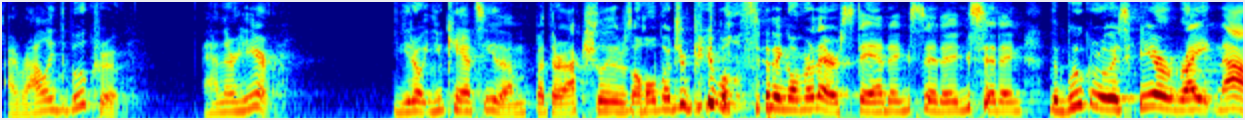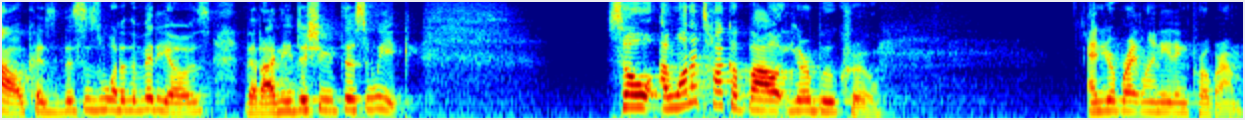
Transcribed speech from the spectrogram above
I rallied the Boo Crew, and they're here. You know, you can't see them, but they're actually there's a whole bunch of people sitting over there, standing, sitting, sitting. The Boo Crew is here right now because this is one of the videos that I need to shoot this week. So I want to talk about your Boo Crew and your Brightline Eating program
